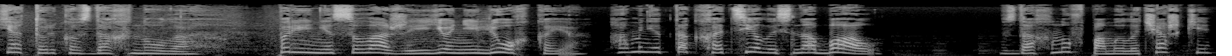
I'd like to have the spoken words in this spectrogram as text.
я только вздохнула. Принесла же ее нелегкая, а мне так хотелось на бал. Вздохнув, помыла чашки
